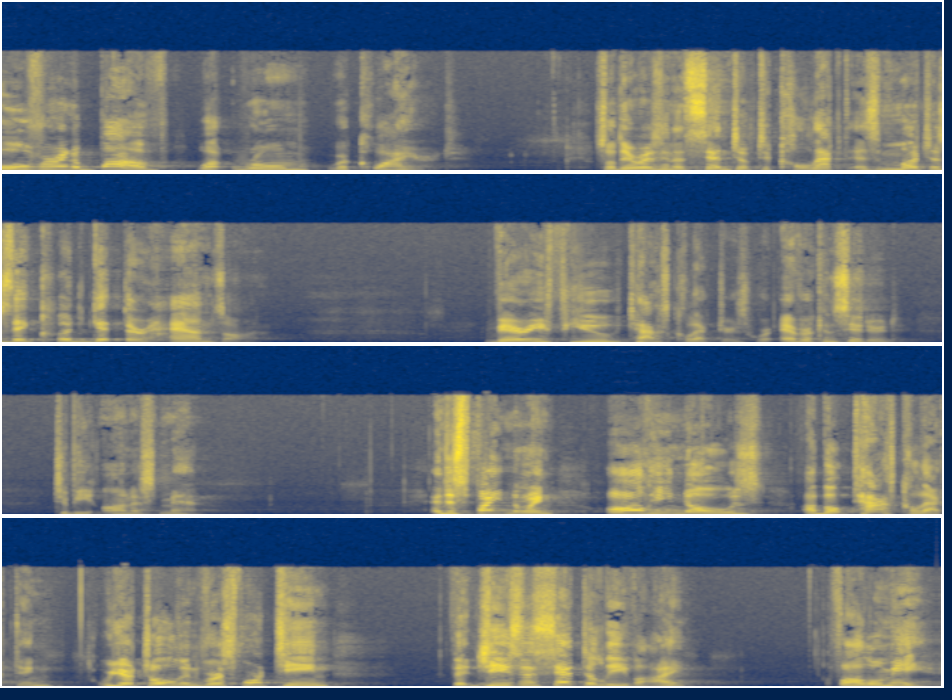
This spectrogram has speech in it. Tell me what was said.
over and above what Rome required. So there was an incentive to collect as much as they could get their hands on. Very few tax collectors were ever considered to be honest men. And despite knowing all he knows about tax collecting, we are told in verse 14 that Jesus said to Levi, Follow me.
